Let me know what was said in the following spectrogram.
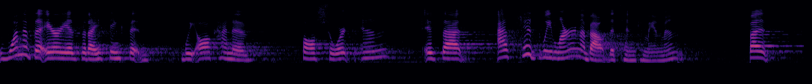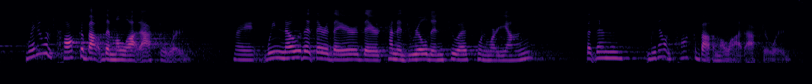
one of the areas that I think that we all kind of fall short in is that as kids we learn about the 10 commandments, but we don't talk about them a lot afterwards, right? We know that they're there, they're kind of drilled into us when we're young, but then we don't talk about them a lot afterwards.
